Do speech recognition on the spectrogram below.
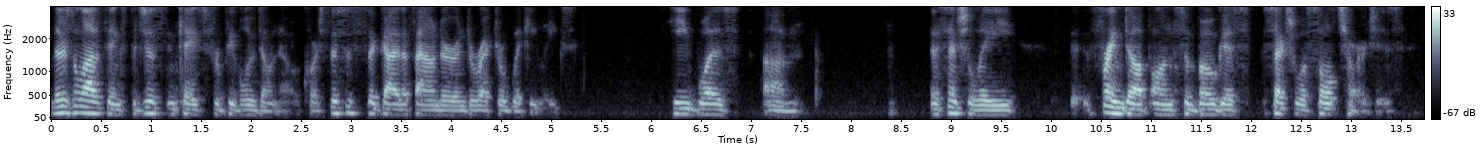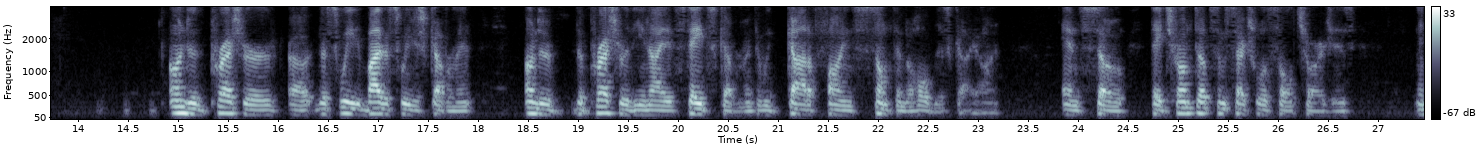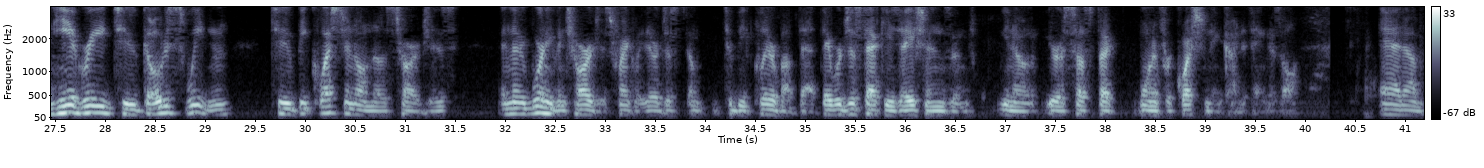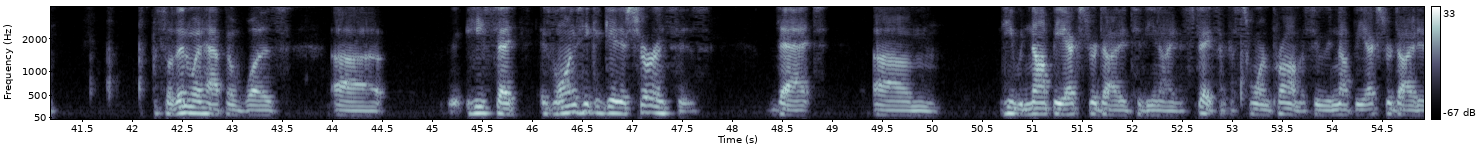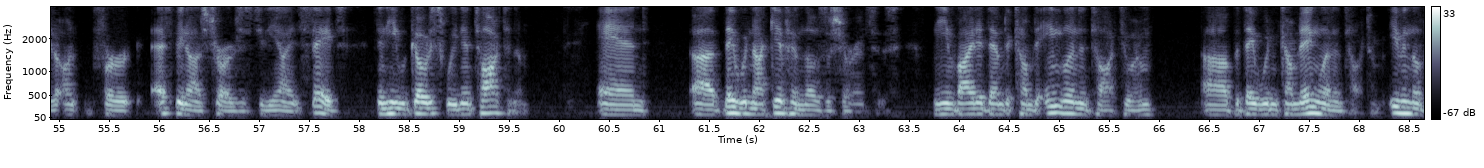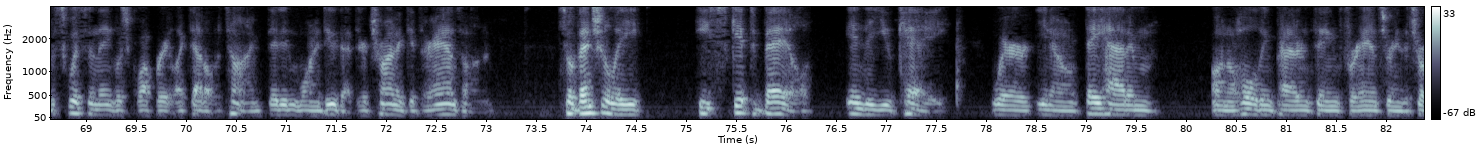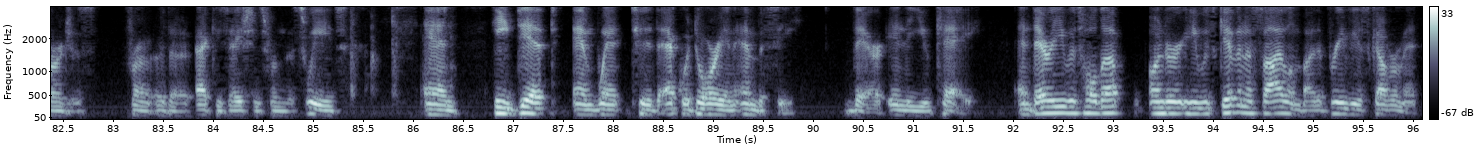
There's a lot of things, but just in case for people who don't know, of course, this is the guy, the founder and director of WikiLeaks. He was um, essentially framed up on some bogus sexual assault charges under the pressure uh, the Swede by the Swedish government, under the pressure of the United States government that we got to find something to hold this guy on, and so they trumped up some sexual assault charges, and he agreed to go to Sweden to be questioned on those charges. And there weren't even charges, frankly. They were just, um, to be clear about that, they were just accusations, and you know, you're a suspect wanted for questioning, kind of thing, is all. And um, so then what happened was, uh, he said as long as he could get assurances that um, he would not be extradited to the United States, like a sworn promise, he would not be extradited on for espionage charges to the United States, then he would go to Sweden and talk to them, and uh, they would not give him those assurances. He invited them to come to England and talk to him, uh, but they wouldn't come to England and talk to him, even though the Swiss and the English cooperate like that all the time. They didn't want to do that. They're trying to get their hands on him. So eventually, he skipped bail in the UK, where you know they had him on a holding pattern thing for answering the charges from or the accusations from the Swedes, and he dipped and went to the Ecuadorian embassy there in the UK, and there he was holed up under. He was given asylum by the previous government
